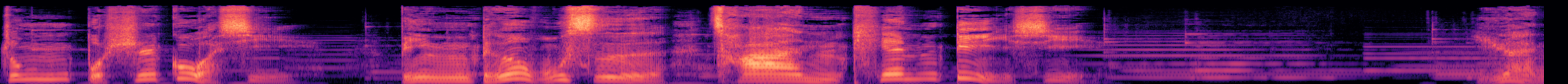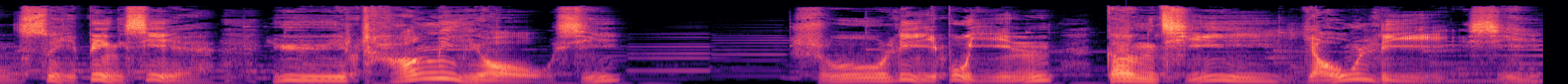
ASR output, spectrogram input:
终不失过兮。秉德无私，参天地兮。愿遂并谢，与常有兮。书吏不淫，更其有礼兮。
